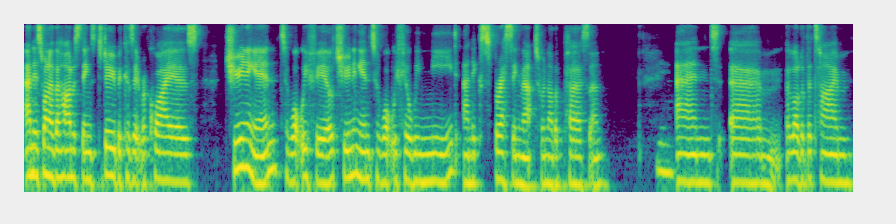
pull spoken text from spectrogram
and it's one of the hardest things to do because it requires tuning in to what we feel, tuning in to what we feel we need, and expressing that to another person. And um, a lot of the time,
